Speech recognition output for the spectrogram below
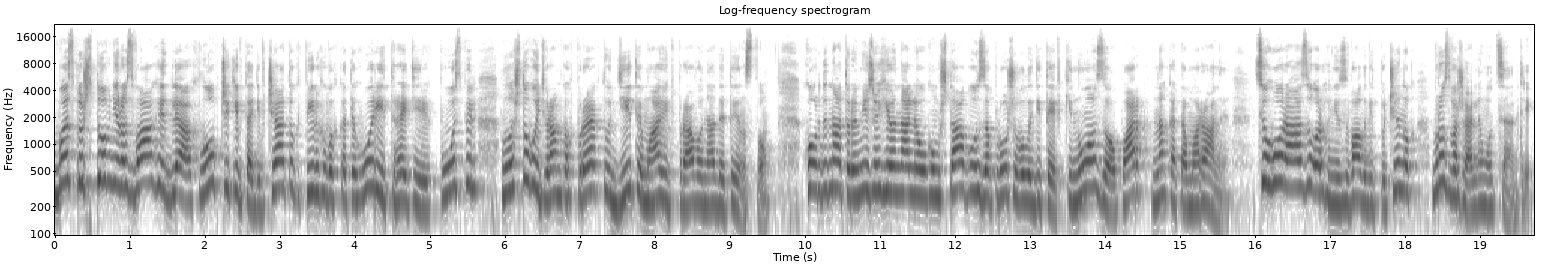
Безкоштовні розваги для хлопчиків та дівчаток пільгових категорій третій рік поспіль влаштовують в рамках проекту Діти мають право на дитинство. Координатори міжрегіонального гумштабу запрошували дітей в кіно, зоопарк на катамарани. Цього разу організували відпочинок в розважальному центрі.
